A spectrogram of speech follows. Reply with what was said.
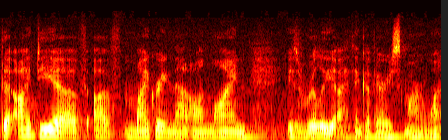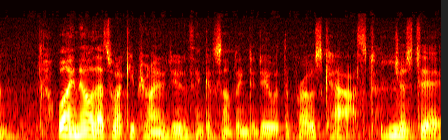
the idea of, of migrating that online is really, I think, a very smart one. Well, I know that's what I keep trying to do to think of something to do with the proscast, Mm-hmm. just to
